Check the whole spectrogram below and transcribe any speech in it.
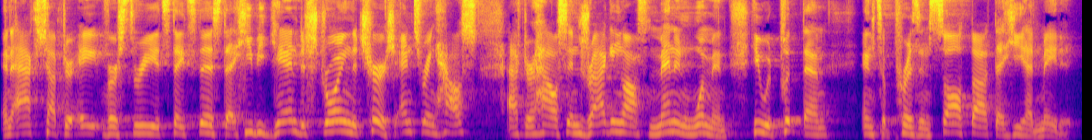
In Acts chapter 8, verse 3, it states this, that he began destroying the church, entering house after house and dragging off men and women. He would put them into prison. Saul thought that he had made it.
